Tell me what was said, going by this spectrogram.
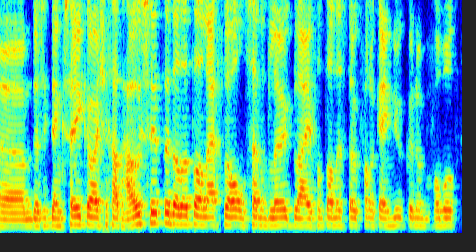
Um, dus ik denk zeker als je gaat house zitten, dat het dan echt wel ontzettend leuk blijft. Want dan is het ook van, oké, okay, nu kunnen we bijvoorbeeld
